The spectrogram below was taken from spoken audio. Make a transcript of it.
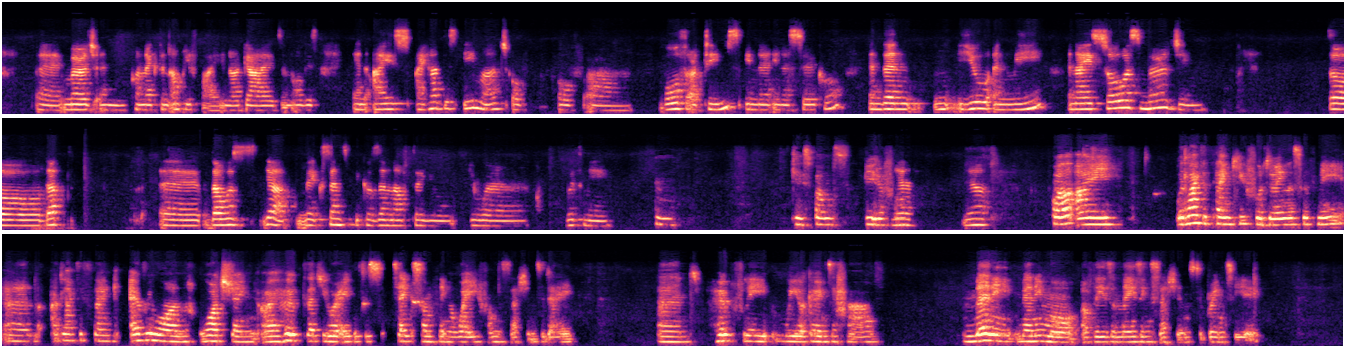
uh, merge and connect and amplify in our guides and all this. And I, I had this image of of um, both our teams in a, in a circle and then you and me and i saw us merging so that uh, that was yeah makes sense because then after you you were with me Mm. Goosebumps. Beautiful. yeah yeah Well, I would like to thank you for doing this with me, and I'd like to thank everyone watching. I hope that you were able to take something away from the session today, and hopefully, we are going to have many, many more of these amazing sessions to bring to you.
